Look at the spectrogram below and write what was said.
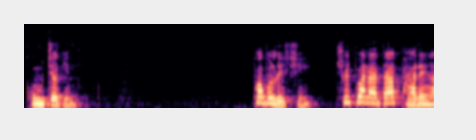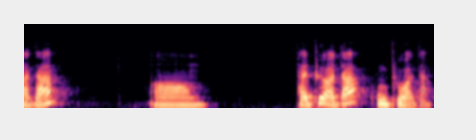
공적인 publish 출판하다 발행하다 어, 발표하다 공표하다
